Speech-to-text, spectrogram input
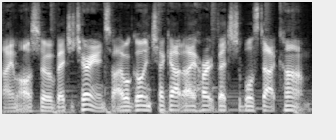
I'm also a vegetarian, so I will go and check out iheartvegetables.com.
